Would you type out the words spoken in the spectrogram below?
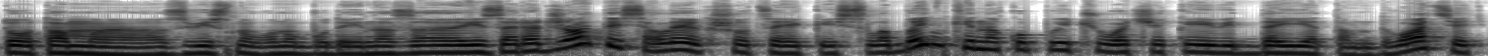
то там, звісно, воно буде і, заряджатись, але якщо це якийсь слабенький накопичувач, який віддає там 20.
